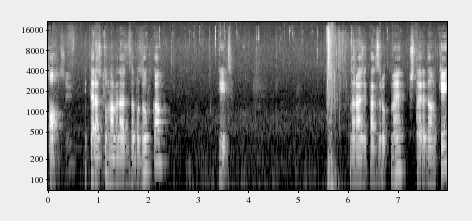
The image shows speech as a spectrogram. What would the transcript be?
O. I teraz tu mamy nawet zabudówkę. Git. Na razie tak zróbmy. Cztery domki.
